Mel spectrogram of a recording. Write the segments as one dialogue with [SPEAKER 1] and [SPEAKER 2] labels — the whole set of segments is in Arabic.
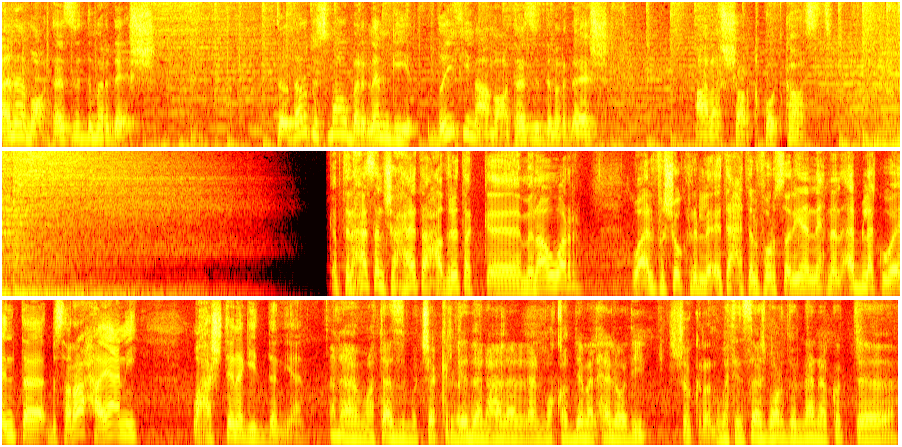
[SPEAKER 1] أنا معتز الدمرداش. تقدروا تسمعوا برنامجي ضيفي مع معتز الدمرداش على الشرق بودكاست. كابتن حسن شحاتة حضرتك آه، منور وألف شكر لإتاحة الفرصة لينا إن إحنا نقابلك وأنت بصراحة يعني وحشتنا جدا يعني.
[SPEAKER 2] أنا معتز متشكر جدا على المقدمة الحلوة دي.
[SPEAKER 1] شكرا.
[SPEAKER 2] وما تنساش برضو إن أنا كنت آه،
